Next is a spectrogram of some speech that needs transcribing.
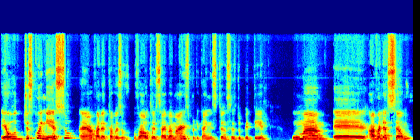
Eu desconheço, é, avalia, talvez o Walter saiba mais, porque está em instâncias do PT, uma é, avaliação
